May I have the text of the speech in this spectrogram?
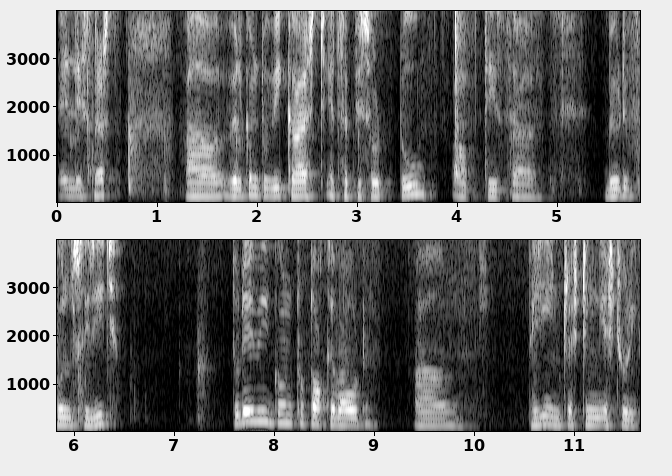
Hey listeners, uh, welcome to Vcast. It's episode 2 of this uh, beautiful series. Today we're going to talk about a very interesting story.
